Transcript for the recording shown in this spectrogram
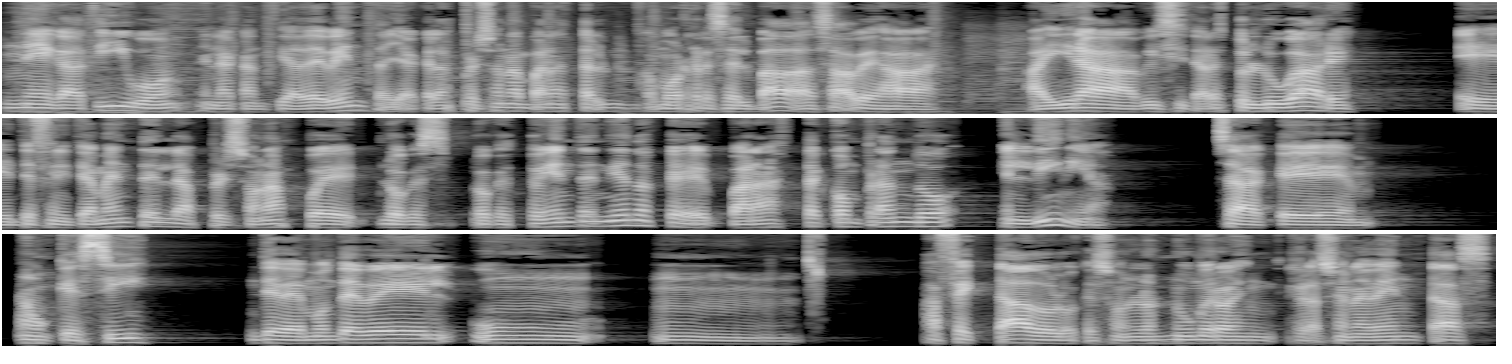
negativo en la cantidad de ventas, ya que las personas van a estar como reservadas, ¿sabes? A ir a visitar estos lugares eh, definitivamente las personas, pues lo que, lo que estoy entendiendo es que van a estar comprando en línea. O sea que, aunque sí debemos de ver un, afectado lo que son los números en relación a ventas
